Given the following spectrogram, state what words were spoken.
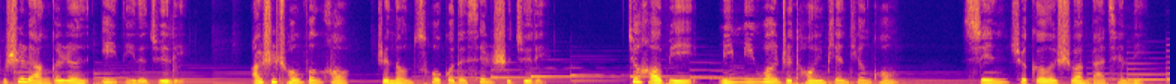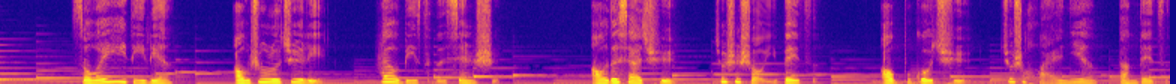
不是两个人异地的距离，而是重逢后只能错过的现实距离。就好比明明望着同一片天空。心却隔了十万八千里。所谓异地恋，熬住了距离，还有彼此的现实。熬得下去就是守一辈子，熬不过去就是怀念半辈子。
